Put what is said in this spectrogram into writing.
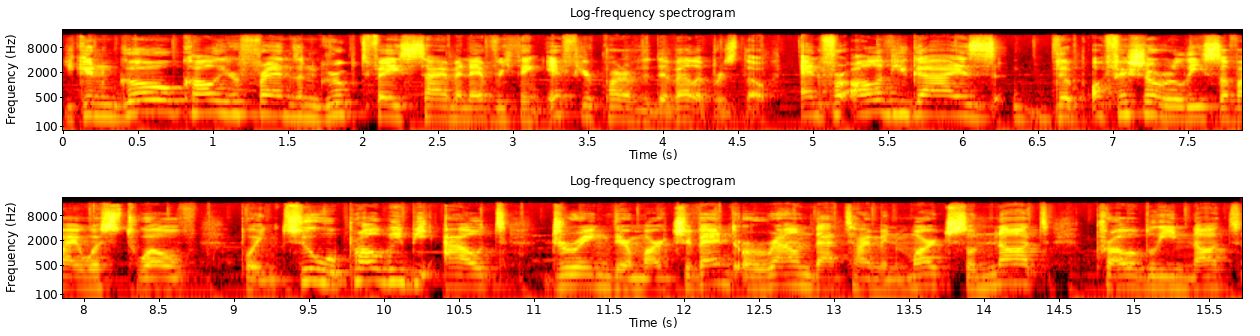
you can go call your friends on grouped FaceTime and everything if you're part of the developers though. And for all of you guys, the official release of iOS 12.2 will probably be out during their March event or around that time in March, so not, probably not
